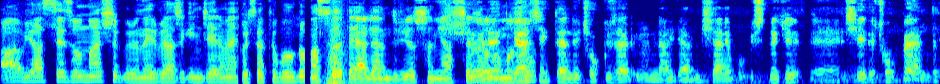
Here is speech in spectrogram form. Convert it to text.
Abi yaz sezonunu açtık. Ürünleri birazcık inceleme fırsatı buldum. Nasıl değerlendiriyorsun yaz Şöyle sezonumuzu? gerçekten de çok güzel ürünler gelmiş. Yani bu üstteki e, şeyi de çok beğendim.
